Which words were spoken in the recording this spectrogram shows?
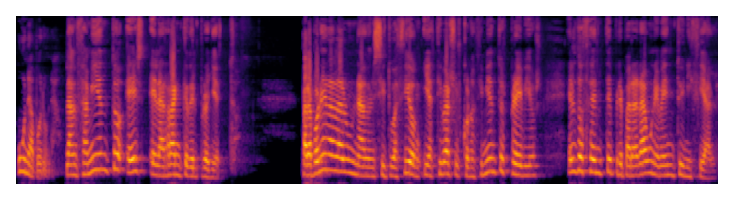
una por una. Lanzamiento es el arranque del proyecto. Para poner al alumnado en situación y activar sus conocimientos previos, el docente preparará un evento inicial,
